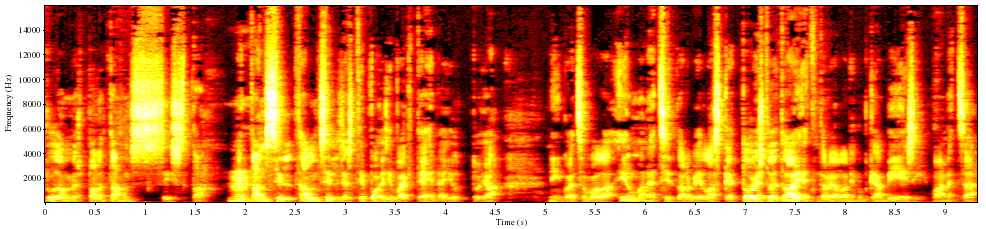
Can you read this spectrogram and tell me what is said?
puhutaan myös paljon tanssista. Mm. Tanssi, tanssillisesti voisi vaikka tehdä juttuja, niin kuin, että se voi olla ilman, että siitä tarvii laskea toistoja tai että tarvii olla niin kuin mikään biisi, vaan että sä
